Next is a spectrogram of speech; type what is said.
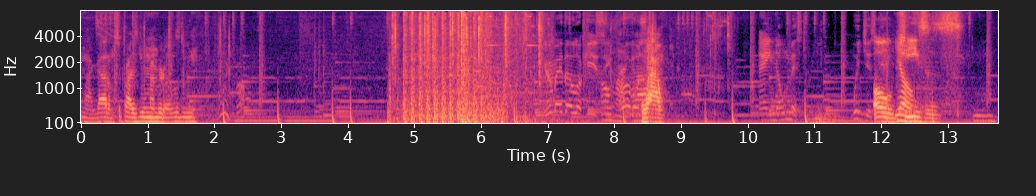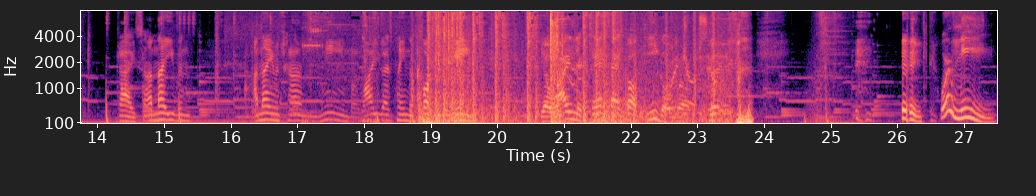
Oh my god, I'm surprised you remember those, dude. You made that look easy. Oh my Bravo. God. Wow. Ain't no mystery. We just Oh, Yo. Jesus. Guys, I'm not even. I'm not even trying to be mean, but why are you guys playing the fucking game? Yo, why is your clan tag called Ego, Great bro? job, CIA. We're mean.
